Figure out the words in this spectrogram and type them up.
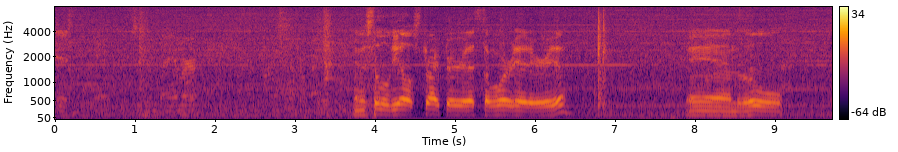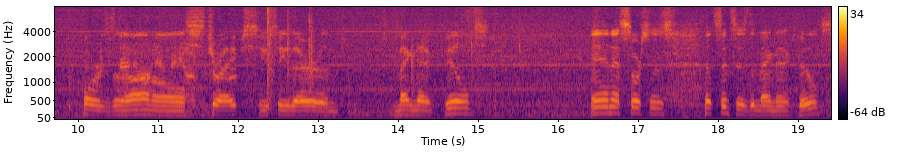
Yeah, yeah, diameter. and this little yellow stripe area, that's the warhead area. And the little horizontal stripes you see there are the magnetic fields. And that sources, that senses the magnetic fields.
